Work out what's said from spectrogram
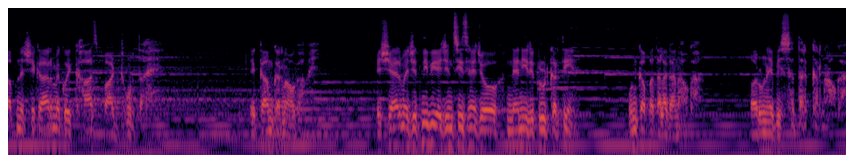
अपने शिकार में कोई खास पार्ट ढूंढता है। एक काम करना होगा हमें। इस शहर में जितनी भी एजेंसीज हैं जो नैनी रिक्रूट करती हैं उनका पता लगाना होगा और उन्हें भी सतर्क करना होगा।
